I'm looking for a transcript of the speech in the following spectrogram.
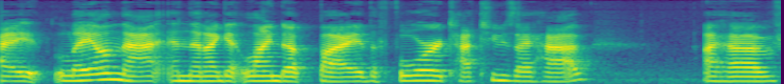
I lay on that and then I get lined up by the four tattoos I have. I have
